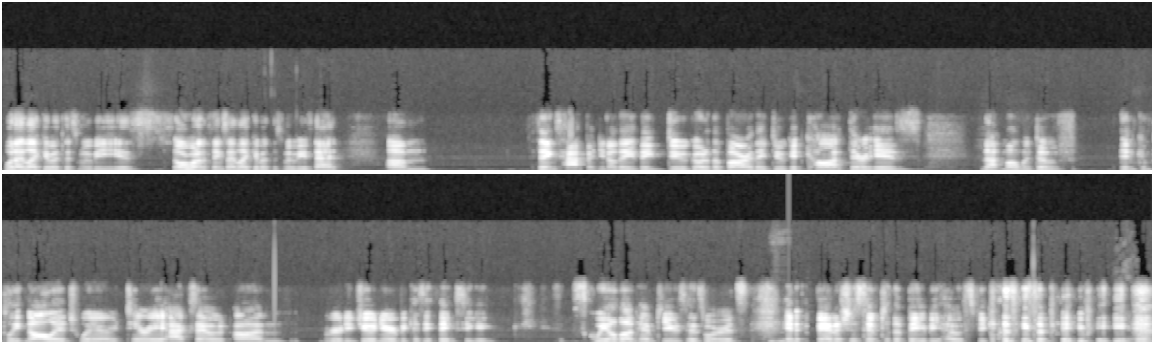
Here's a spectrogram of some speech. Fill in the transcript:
what I like about this movie is, or one of the things I like about this movie is that um, things happen. You know, they they do go to the bar, they do get caught. There is that moment of incomplete knowledge where Terry acts out on Rudy Jr. because he thinks he squealed on him to use his words Mhm. and it banishes him to the baby house because he's a baby. Yeah.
